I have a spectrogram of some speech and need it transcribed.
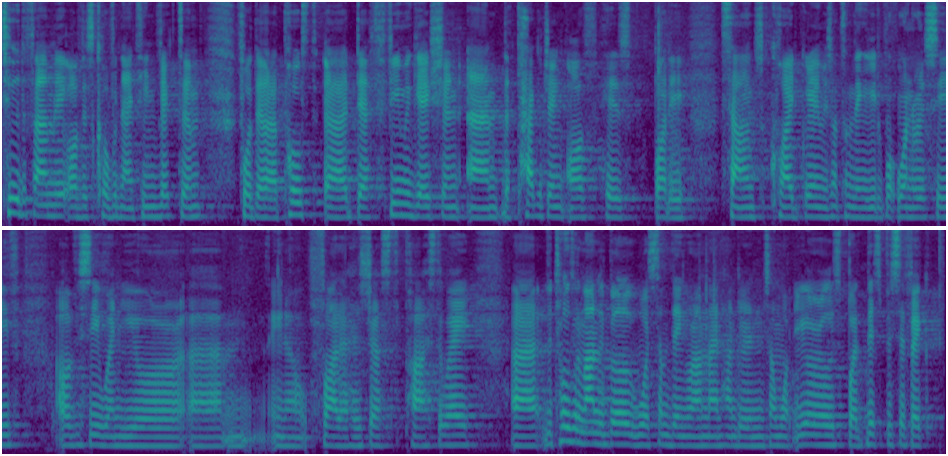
to the family of this COVID-19 victim for the post-death fumigation and the packaging of his body. Sounds quite grim. It's not something you'd want to receive obviously when your um, you know, father has just passed away. Uh, the total amount of the bill was something around 900 and somewhat euros, but this specific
